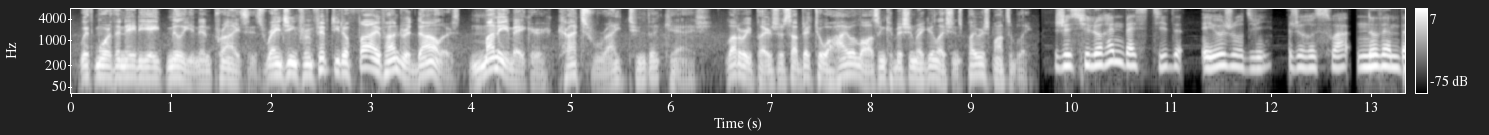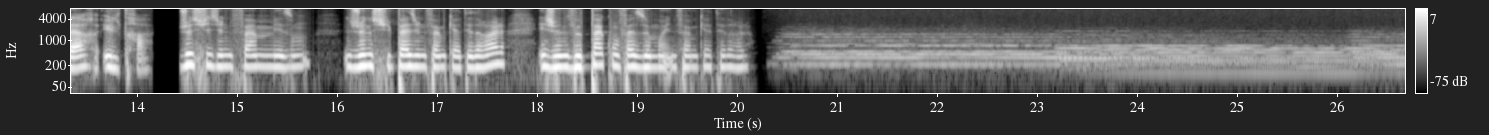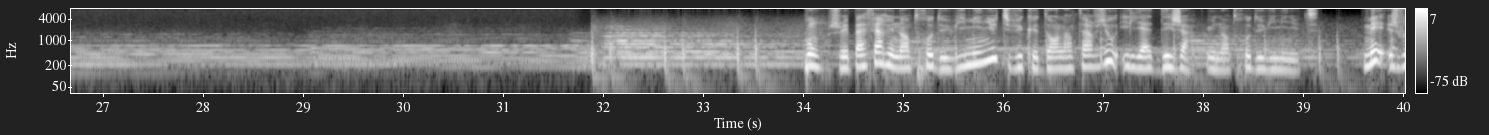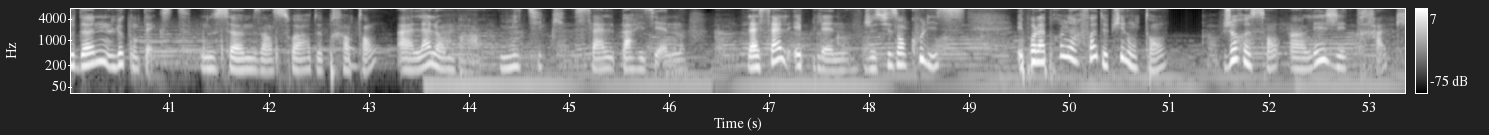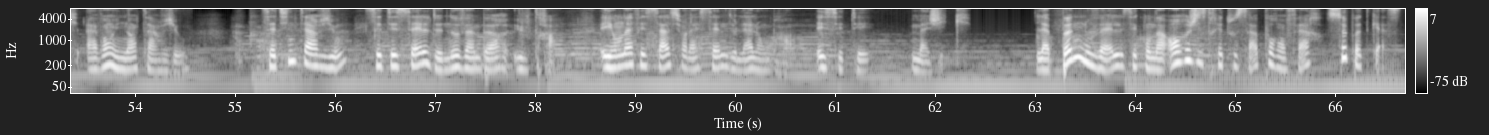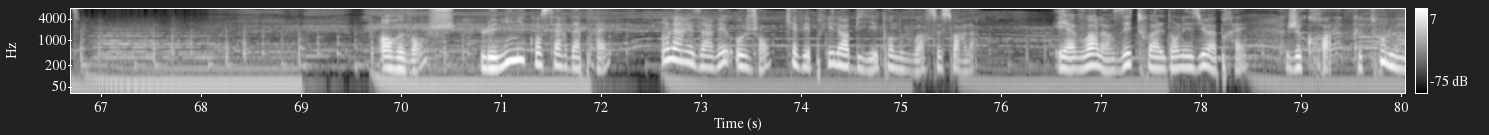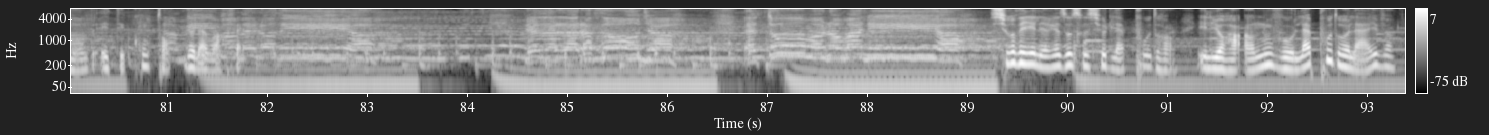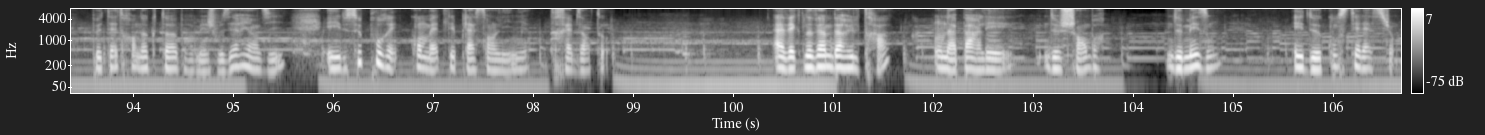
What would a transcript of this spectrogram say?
With more than 88 million in prizes ranging from 50 to $500, Moneymaker cuts right to the cash. Lottery players are subject to Ohio laws and commission regulations. Play responsibly. Je suis Lorraine Bastide et aujourd'hui, je reçois November Ultra. Je suis une femme maison, je ne suis pas une femme cathédrale et je ne veux pas qu'on fasse de moi une femme cathédrale. Bon, je vais pas faire une intro de 8 minutes vu que dans l'interview, il y a déjà une intro de 8 minutes. Mais je vous donne le contexte. Nous sommes un soir de printemps à l'Alhambra, mythique salle parisienne. La salle est pleine, je suis en coulisses et pour la première fois depuis longtemps, je ressens un léger trac avant une interview. Cette interview, c'était celle de November Ultra et on a fait ça sur la scène de l'Alhambra et c'était magique. La bonne nouvelle, c'est qu'on a enregistré tout ça pour en faire ce podcast. En revanche, le mini-concert d'après, on l'a réservé aux gens qui avaient pris leur billet pour nous voir ce soir-là. Et à voir leurs étoiles dans les yeux après, je crois que tout le monde était content de l'avoir fait. Surveillez les réseaux sociaux de La Poudre. Il y aura un nouveau La Poudre Live, peut-être en octobre, mais je vous ai rien dit. Et il se pourrait qu'on mette les places en ligne très bientôt. Avec November Ultra, on a parlé de chambres, de maisons et de constellations.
